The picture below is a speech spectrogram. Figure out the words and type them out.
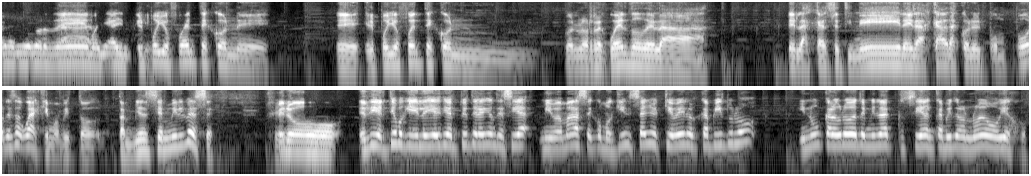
hablar de Bordemo, claro, el, el pollo Fuentes con eh, eh, el pollo Fuentes con, con los recuerdos de la de las calcetineras y las cabras con el pompón, esas weas que hemos visto también cien mil veces. Sí. Pero es divertido porque yo leía el día en Twitter alguien decía, mi mamá hace como 15 años que ve los capítulos y nunca logró determinar si eran capítulos nuevos o viejos.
